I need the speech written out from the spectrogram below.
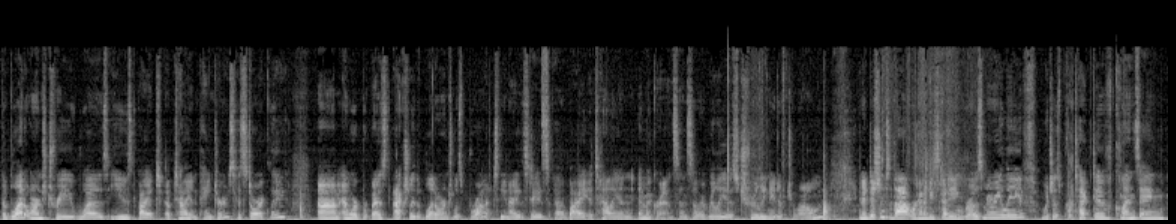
The blood orange tree was used by Italian painters historically, um, and were actually the blood orange was brought to the United States uh, by Italian immigrants, and so it really is truly native to Rome. In addition to that, we're going to be studying rosemary leaf, which is protective, cleansing,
